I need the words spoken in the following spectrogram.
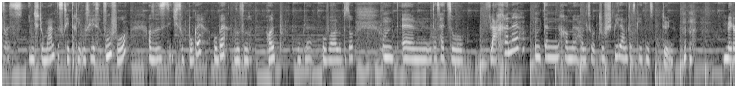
So ein Instrument, das sieht ein bisschen aus wie ein UFO. Also das ist so Bogen oben, also so halb oval oder so. Und ähm, das hat so Flächen und dann kann man halt so drauf spielen und das gibt dann so Töne. Mega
